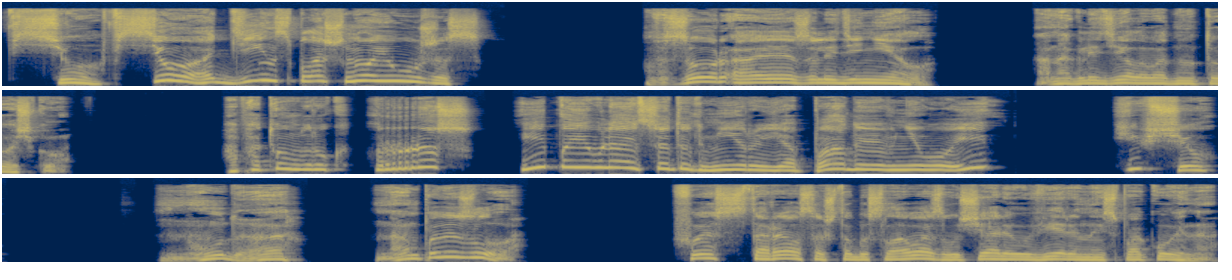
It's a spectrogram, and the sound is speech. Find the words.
Все, все, один сплошной ужас. Взор Аэ заледенел. Она глядела в одну точку. А потом вдруг раз, и появляется этот мир, и я падаю в него, и... и все. Ну да, нам повезло. Фэс старался, чтобы слова звучали уверенно и спокойно.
